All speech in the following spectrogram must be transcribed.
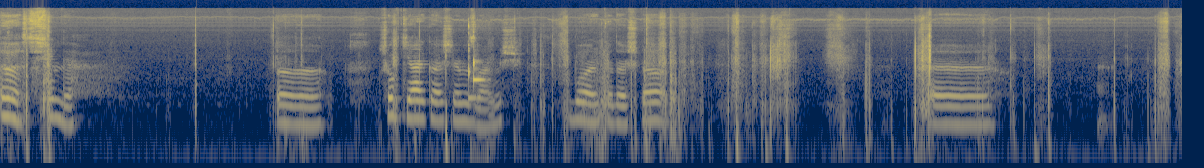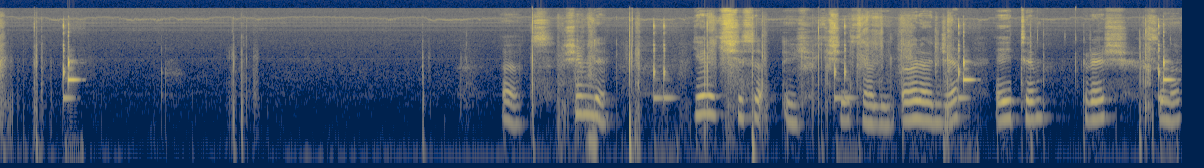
Evet şimdi ee, çok iyi arkadaşlarımız varmış. Bu arkadaşlar ee, Evet. Şimdi Yere kişisi kişisel değil. Öğrenci, eğitim, kreş, sınıf.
